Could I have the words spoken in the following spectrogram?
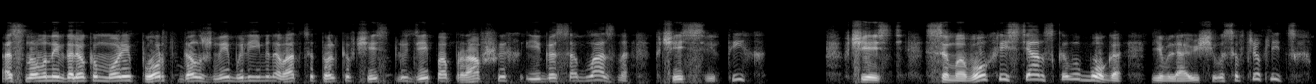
основанный в далеком море порт, должны были именоваться только в честь людей, поправших иго соблазна, в честь святых, в честь самого христианского бога, являющегося в трех лицах.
